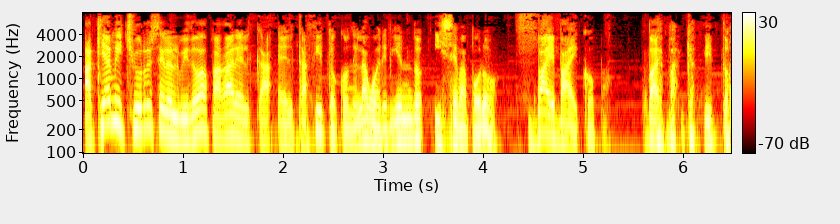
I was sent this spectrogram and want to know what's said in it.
Aquí a mi churri se le olvidó apagar el, ca- el cacito con el agua hirviendo y se evaporó. Bye bye, copa. Bye bye, cacito.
